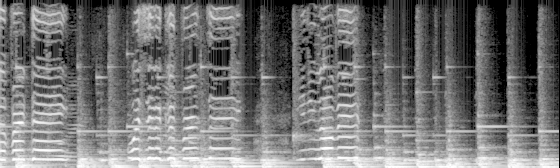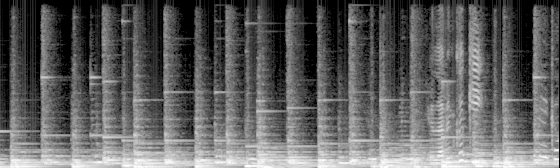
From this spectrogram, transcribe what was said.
Good birthday? Was it a good birthday? Did you love it? Your 11 cookie. There you go.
